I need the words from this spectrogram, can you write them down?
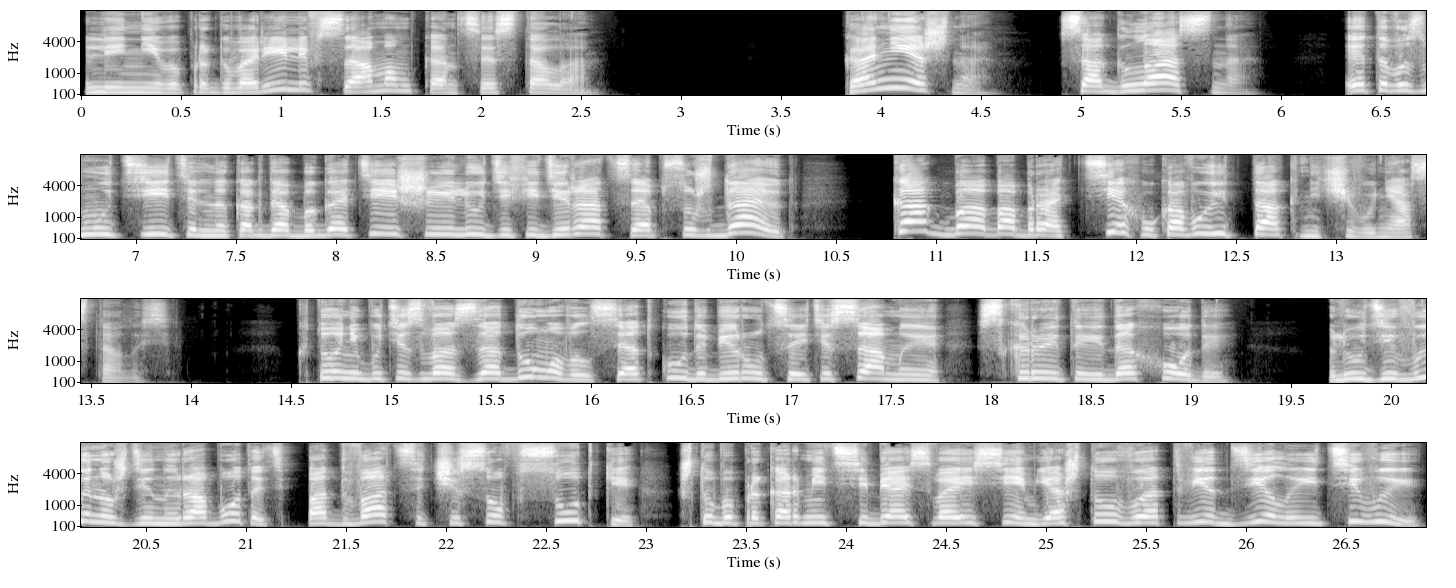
лениво проговорили в самом конце стола. Конечно, согласна. Это возмутительно, когда богатейшие люди Федерации обсуждают, как бы обобрать тех, у кого и так ничего не осталось. Кто-нибудь из вас задумывался, откуда берутся эти самые скрытые доходы? Люди вынуждены работать по 20 часов в сутки, чтобы прокормить себя и свои семьи. А что в ответ делаете вы?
